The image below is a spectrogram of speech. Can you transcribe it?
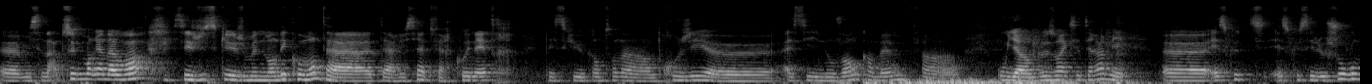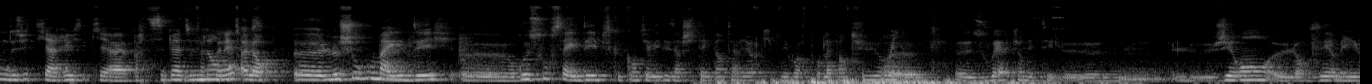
euh, mais ça n'a absolument rien à voir. C'est juste que je me demandais comment tu as, as, réussi à te faire connaître. Parce que quand on a un projet euh, assez innovant, quand même, où il y a un besoin, etc., mais euh, est-ce que est-ce que c'est le showroom de suite qui a qui a participé à te faire connaître Alors euh, le showroom a aidé, euh, ressources a aidé puisque quand il y avait des architectes d'intérieur qui venaient voir pour de la peinture, Zouer qui en était le, le gérant leur disait ah, mais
